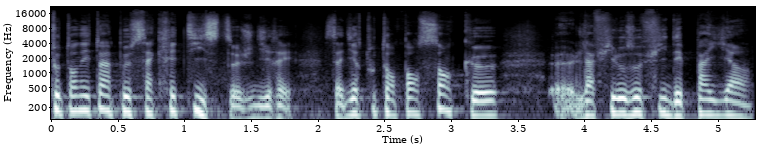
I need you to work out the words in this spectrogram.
tout en étant un peu syncrétiste, je dirais, c'est-à-dire tout en pensant que euh, la philosophie des païens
